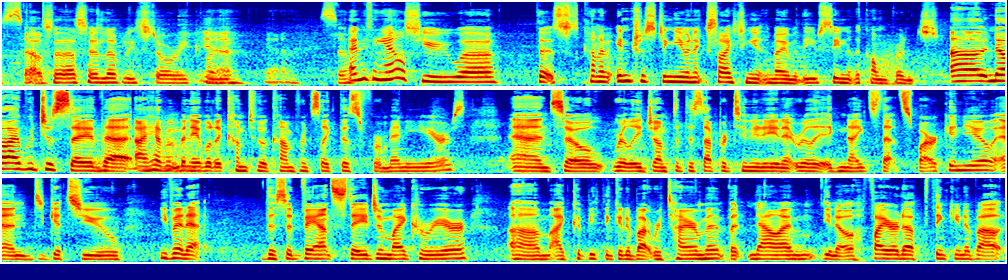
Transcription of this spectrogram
so that's a, that's a lovely story, Connie. Yeah. yeah. So. Anything else you uh, that's kind of interesting you and exciting you at the moment that you've seen at the conference? Uh, no, I would just say that I haven't been able to come to a conference like this for many years. And so, really jumped at this opportunity, and it really ignites that spark in you and gets you, even at this advanced stage in my career, um, I could be thinking about retirement, but now I'm, you know, fired up thinking about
